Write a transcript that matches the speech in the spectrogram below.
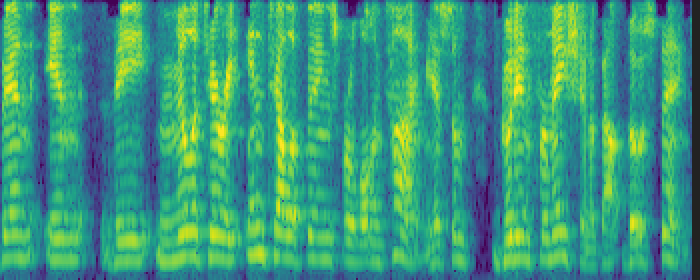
been in the military intel of things for a long time. He has some good information about those things.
